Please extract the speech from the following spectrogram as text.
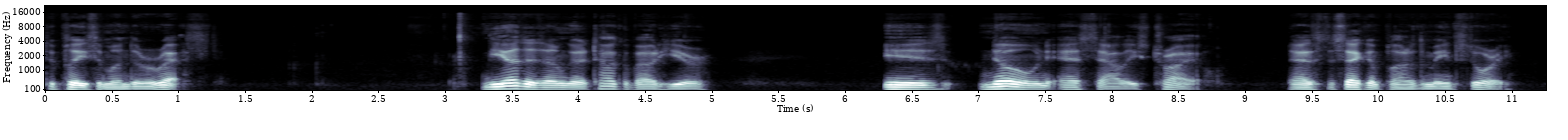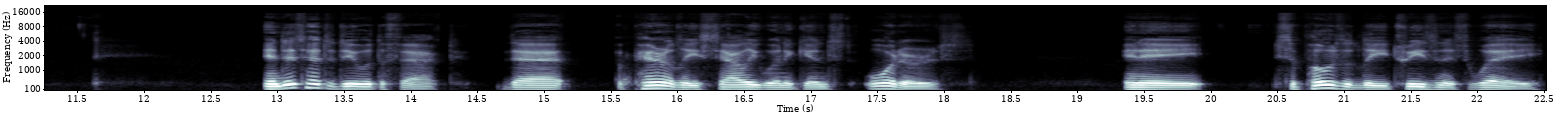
to place him under arrest. The other that I'm going to talk about here is known as Sally's trial. That's the second plot of the main story. And this had to deal with the fact that apparently Sally went against orders in a supposedly treasonous way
